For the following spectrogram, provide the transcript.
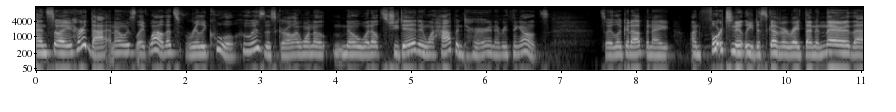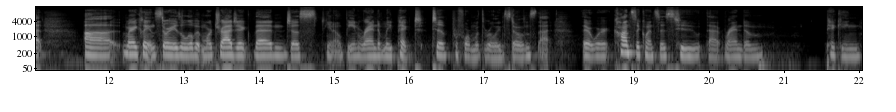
And so I heard that and I was like, wow, that's really cool. Who is this girl? I want to know what else she did and what happened to her and everything else. So I look it up and I unfortunately discover right then and there that uh, Merry Clayton's story is a little bit more tragic than just, you know, being randomly picked to perform with Rolling Stones, that there were consequences to that random picking.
